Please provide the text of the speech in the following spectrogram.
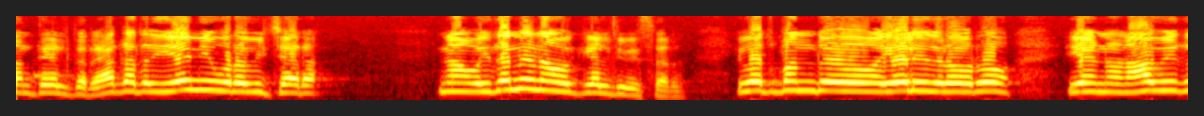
ಅಂತ ಹೇಳ್ತಾರೆ. ಹಾಗಾದ್ರೆ ಏನು ಇವರ ವಿಚಾರ? ನಾವು ಇದನ್ನೇ ನಾವು ಕೇಳ್ತೀವಿ ಸರ್. ಇವತ್ತು ಬಂದು ಹೇಳಿದ್ರು ಅವರು ಏನು, ನಾವೀಗ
